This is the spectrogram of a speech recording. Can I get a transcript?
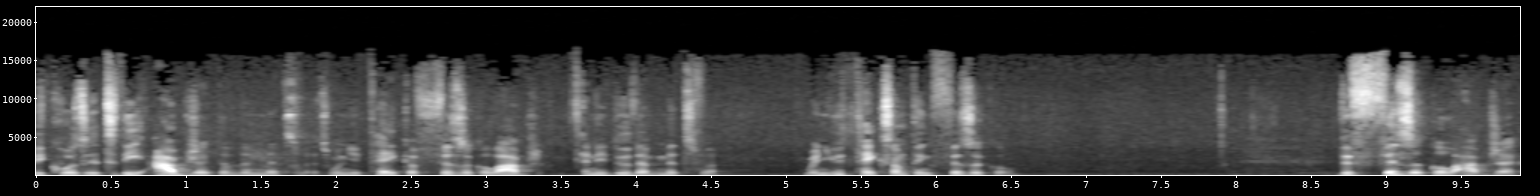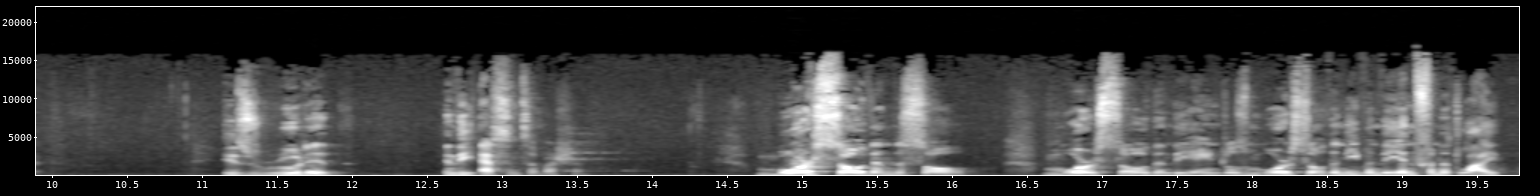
Because it's the object of the mitzvah. It's when you take a physical object and you do that mitzvah. When you take something physical, the physical object is rooted in the essence of Hashem. More so than the soul, more so than the angels, more so than even the infinite light.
